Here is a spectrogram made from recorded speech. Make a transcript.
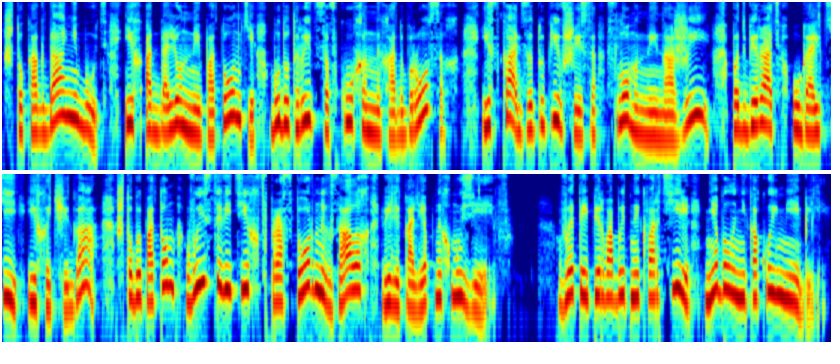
что когда-нибудь их отдаленные потомки будут рыться в кухонных отбросах, искать затупившиеся сломанные ножи, подбирать угольки их очага, чтобы потом выставить их в просторных залах великолепных музеев. В этой первобытной квартире не было никакой мебели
